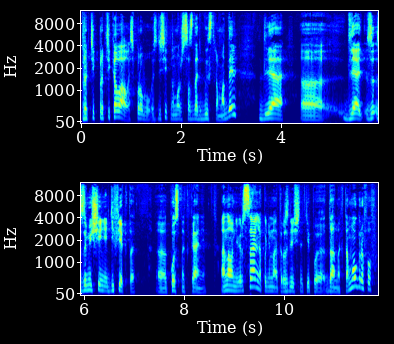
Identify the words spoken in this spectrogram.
практиковалась, пробовалась, действительно может создать быстро модель для, э, для замещения дефекта э, костной ткани. Она универсальна, понимает различные типы данных томографов,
